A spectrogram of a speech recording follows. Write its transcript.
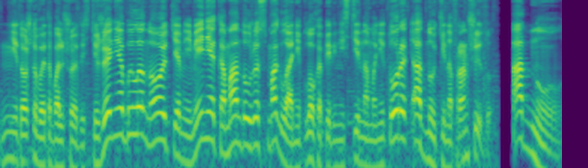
Не то чтобы это большое достижение было, но тем не менее команда уже смогла неплохо перенести на мониторы одну кинофраншизу. Одну.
